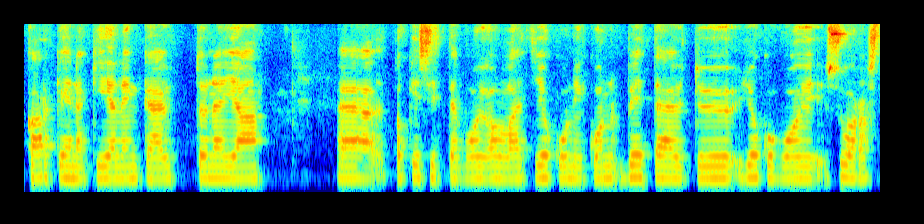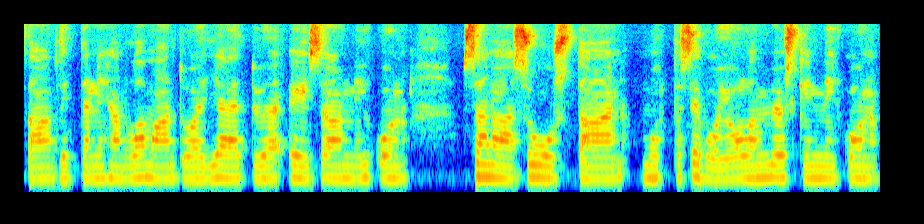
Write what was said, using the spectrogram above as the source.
karkeina kielenkäyttönä ja ää, toki sitten voi olla, että joku niin kun vetäytyy, joku voi suorastaan sitten ihan lamaantua, jäätyä, ei saa niin kun sanaa suustaan, mutta se voi olla myöskin niin kun,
